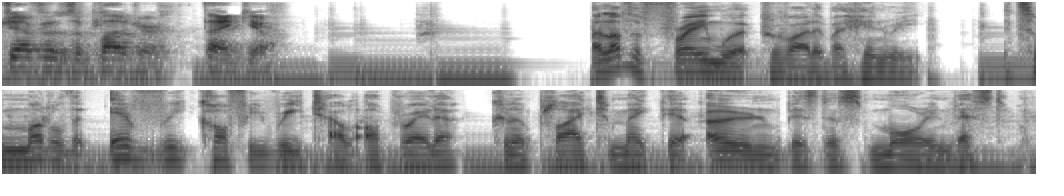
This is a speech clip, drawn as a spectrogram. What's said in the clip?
Jeff, it was a pleasure. Thank you. I love the framework provided by Henry. It's a model that every coffee retail operator can apply to make their own business more investable.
